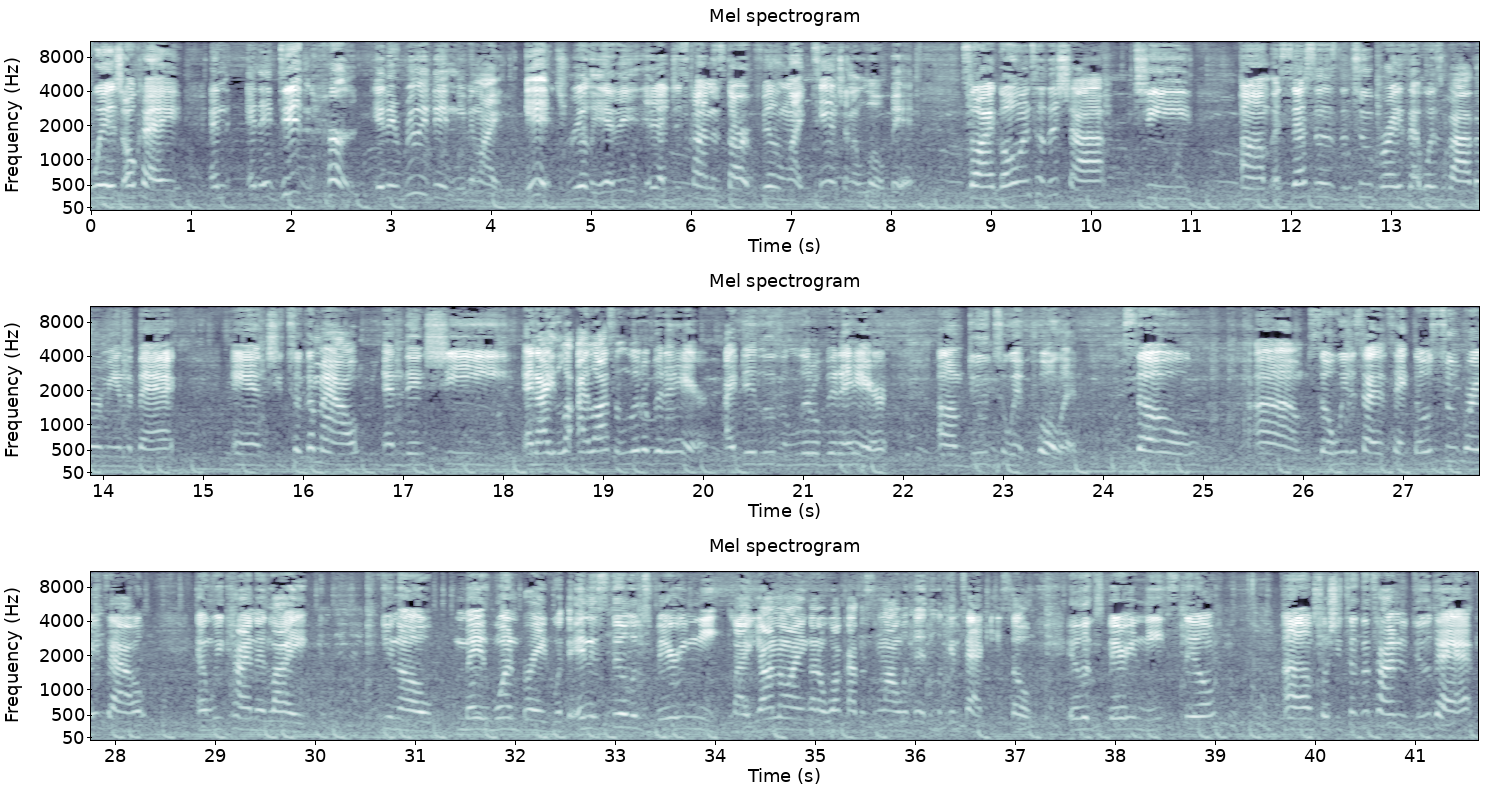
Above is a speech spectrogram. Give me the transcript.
which, okay, and and it didn't hurt and it really didn't even like itch really and it, it just kind of start feeling like tension a little bit so i go into the shop. She um, assesses the two braids that was bothering me in the back and she took them out and then she and I, I lost a little bit of hair. I did lose a little bit of hair um, due to it pulling. So um, so we decided to take those two braids out and we kind of like you know made one braid with it. And it still looks very neat. Like y'all know I ain't gonna walk out the salon with it looking tacky. So it looks very neat still. Um, so she took the time to do that.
